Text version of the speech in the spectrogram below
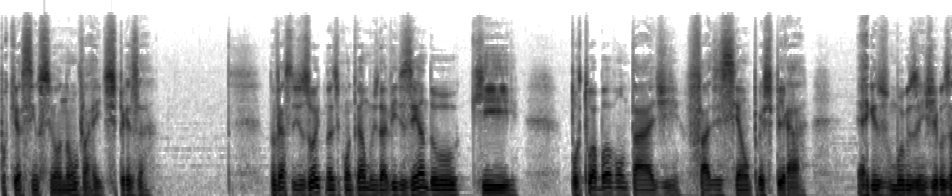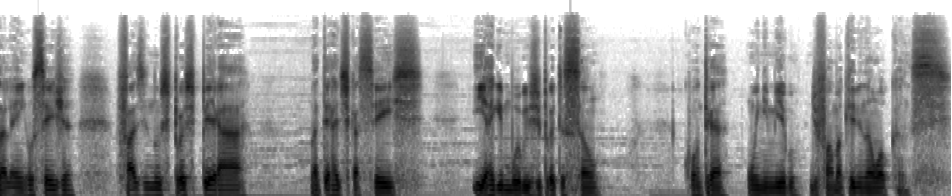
porque assim o Senhor não vai desprezar. No verso 18, nós encontramos Davi dizendo que por tua boa vontade fazes Sião prosperar ergue os muros em Jerusalém, ou seja, faze-nos prosperar na terra de escassez e ergue muros de proteção contra o inimigo de forma que ele não alcance.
